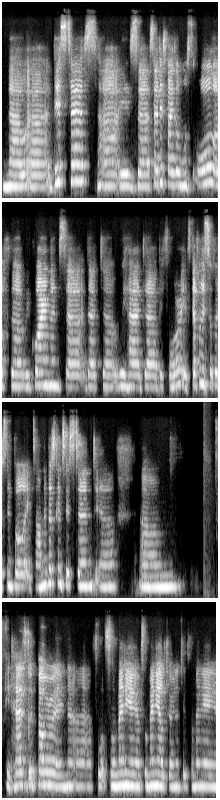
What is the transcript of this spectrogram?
Now, uh, this test uh, is uh, satisfies almost all of the requirements uh, that uh, we had uh, before. It's definitely super simple. It's omnibus consistent. Um, it has good power in for, for many for many alternatives for many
